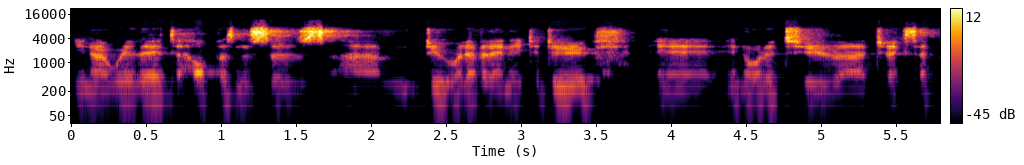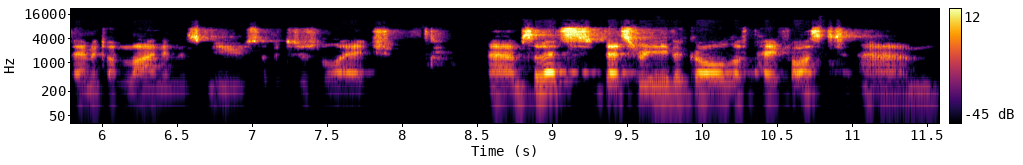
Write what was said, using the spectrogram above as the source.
you know we're there to help businesses um, do whatever they need to do in, uh, in order to uh, to accept payment online in this new sort of digital age um, so that's that's really the goal of PayFast, um,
